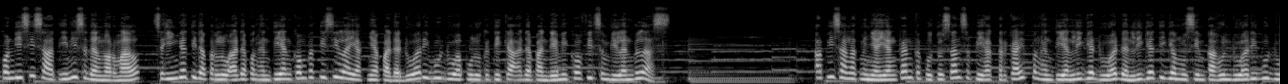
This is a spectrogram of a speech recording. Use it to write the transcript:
Kondisi saat ini sedang normal, sehingga tidak perlu ada penghentian kompetisi layaknya pada 2020 ketika ada pandemi COVID-19. API sangat menyayangkan keputusan sepihak terkait penghentian Liga 2 dan Liga 3 musim tahun 2022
